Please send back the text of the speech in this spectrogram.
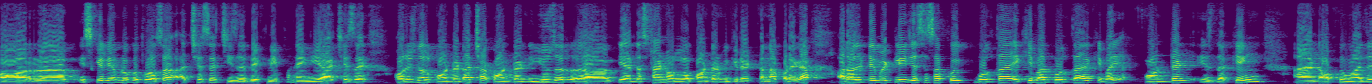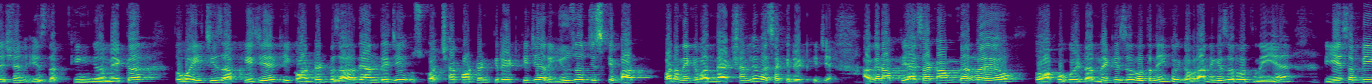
और इसके लिए हम लोग को थोड़ा सा अच्छे से चीज़ें देखनी पड़ेंगी, अच्छे से ओरिजिनल कॉन्टेंट अच्छा कॉन्टेंट यूज़र के अंडरस्टैंड वाला कॉन्टेंट भी क्रिएट करना पड़ेगा। और अल्टीमेटली जैसे सब कोई बोलता है, एक ही बात बोलता है कि भाई content is the king and optimization is the king maker तो वही चीज़ आप कीजिए कि कंटेंट पर ज़्यादा ध्यान दीजिए, उसको अच्छा कंटेंट क्रिएट कीजिए और यूज़र जिसके बाद पढ़ने के बाद में एक्शन ले, वैसा क्रिएट कीजिए। अगर आप ऐसा काम कर रहे हो तो आपको कोई डरने की ज़रूरत नहीं, कोई घबराने की ज़रूरत नहीं है। ये सब भी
